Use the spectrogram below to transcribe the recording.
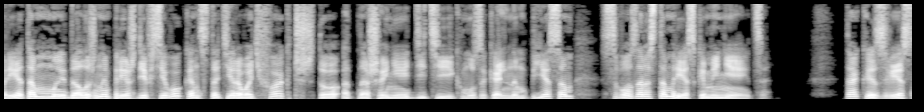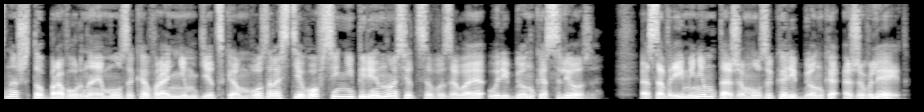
При этом мы должны прежде всего констатировать факт, что отношение детей к музыкальным пьесам с возрастом резко меняется. Так известно, что бравурная музыка в раннем детском возрасте вовсе не переносится, вызывая у ребенка слезы. А со временем та же музыка ребенка оживляет,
